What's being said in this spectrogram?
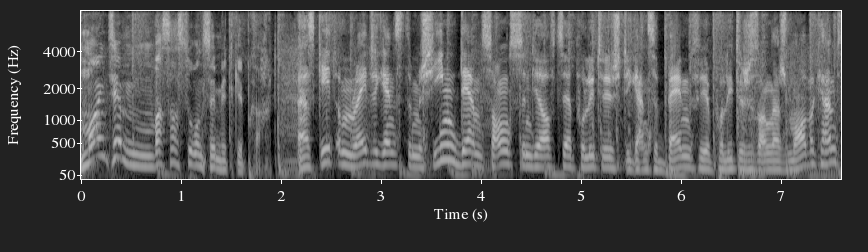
Moin Tim, was hast du uns denn mitgebracht? Es geht um Rage Against the Machine. Deren Songs sind ja oft sehr politisch, die ganze Band für ihr politisches Engagement bekannt.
